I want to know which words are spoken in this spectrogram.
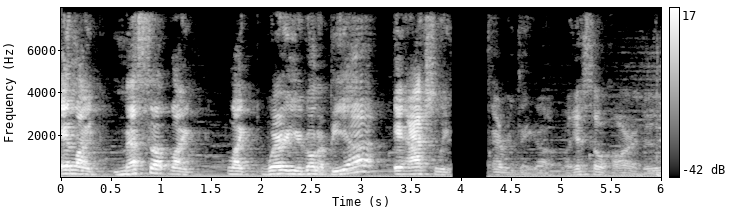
and like mess up like like where you're gonna be at, it actually everything up. Like it's so hard, dude.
